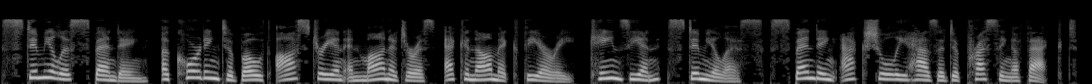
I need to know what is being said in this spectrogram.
Stimulus spending According to both Austrian and monetarist economic theory, Keynesian stimulus spending actually has a depressing effect.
